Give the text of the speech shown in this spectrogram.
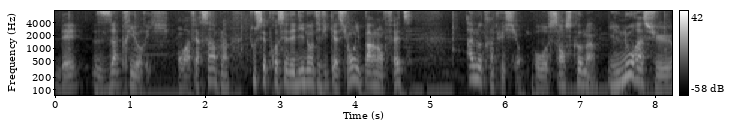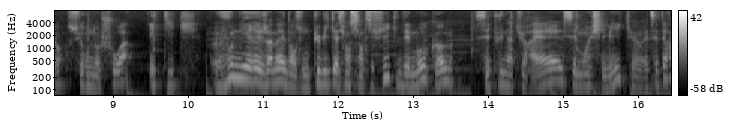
des a priori. On va faire simple, hein. tous ces procédés d'identification, ils parlent en fait à notre intuition, au sens commun. Ils nous rassurent sur nos choix éthiques. Vous ne lirez jamais dans une publication scientifique des mots comme c'est plus naturel, c'est moins chimique, euh, etc.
